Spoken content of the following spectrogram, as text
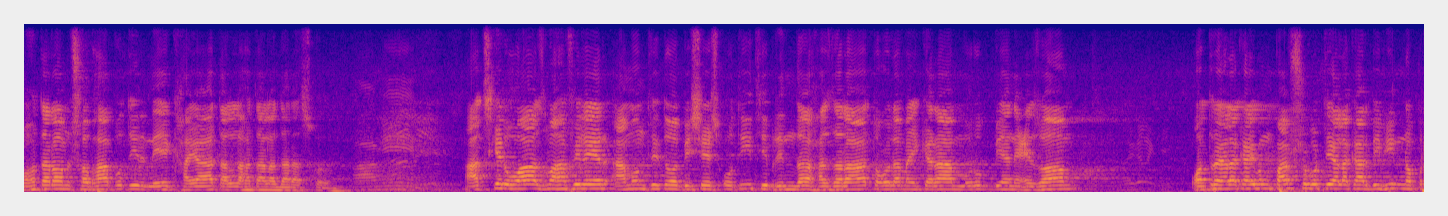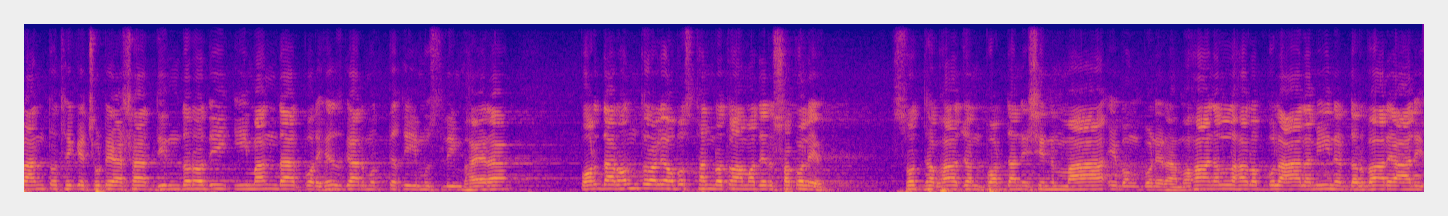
মহতারম সভাপতির নেক হায়াত আল্লাহ তালা দারাজ করুন। আজকের ওয়াজ মাহফিলের আমন্ত্রিত বিশেষ অতিথি বৃন্দা হাজারাত ওলামাই কেরাম মুরব্বিয়ান এজম অত্র এলাকা এবং পার্শ্ববর্তী এলাকার বিভিন্ন প্রান্ত থেকে ছুটে আসা দিনদরদি ইমানদার পরহেজগার মুত্তাকি মুসলিম ভাইয়েরা, পর্দার অন্তরালে অবস্থানরত আমাদের সকলের শ্রদ্ধাভাজন পর্দানিসীন মা এবং বোনেরা, মহান আল্লাহ রব্বুল আলমিনের দরবারে আলী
